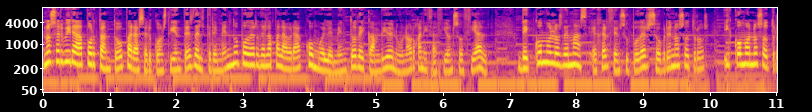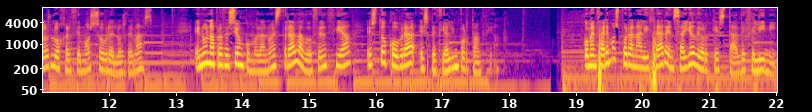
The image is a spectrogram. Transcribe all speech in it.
Nos servirá, por tanto, para ser conscientes del tremendo poder de la palabra como elemento de cambio en una organización social, de cómo los demás ejercen su poder sobre nosotros y cómo nosotros lo ejercemos sobre los demás. En una profesión como la nuestra, la docencia, esto cobra especial importancia. Comenzaremos por analizar Ensayo de Orquesta de Fellini.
